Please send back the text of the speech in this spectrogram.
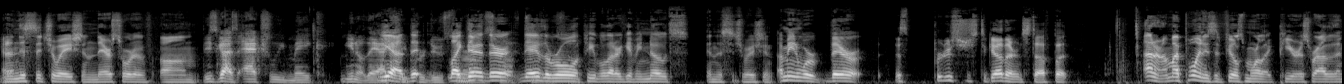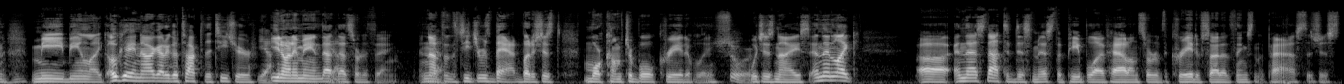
And in this situation, they're sort of um, These guys actually make. You know, they actually yeah, they, produce. like their they're own they're stuff, they have too, the role of people that are giving notes in this situation. I mean, we're there as producers together and stuff, but I don't know. My point is, it feels more like peers rather than me being like, okay, now I got to go talk to the teacher. Mm-hmm. Yeah. You know what I mean? That Yeah. that sort of thing. And not Yeah. that the teacher was bad, but it's just more comfortable creatively. Sure. which is nice. And then like, uh, and that's not to dismiss the people I've had on sort of the creative side of things in the past. It's just.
